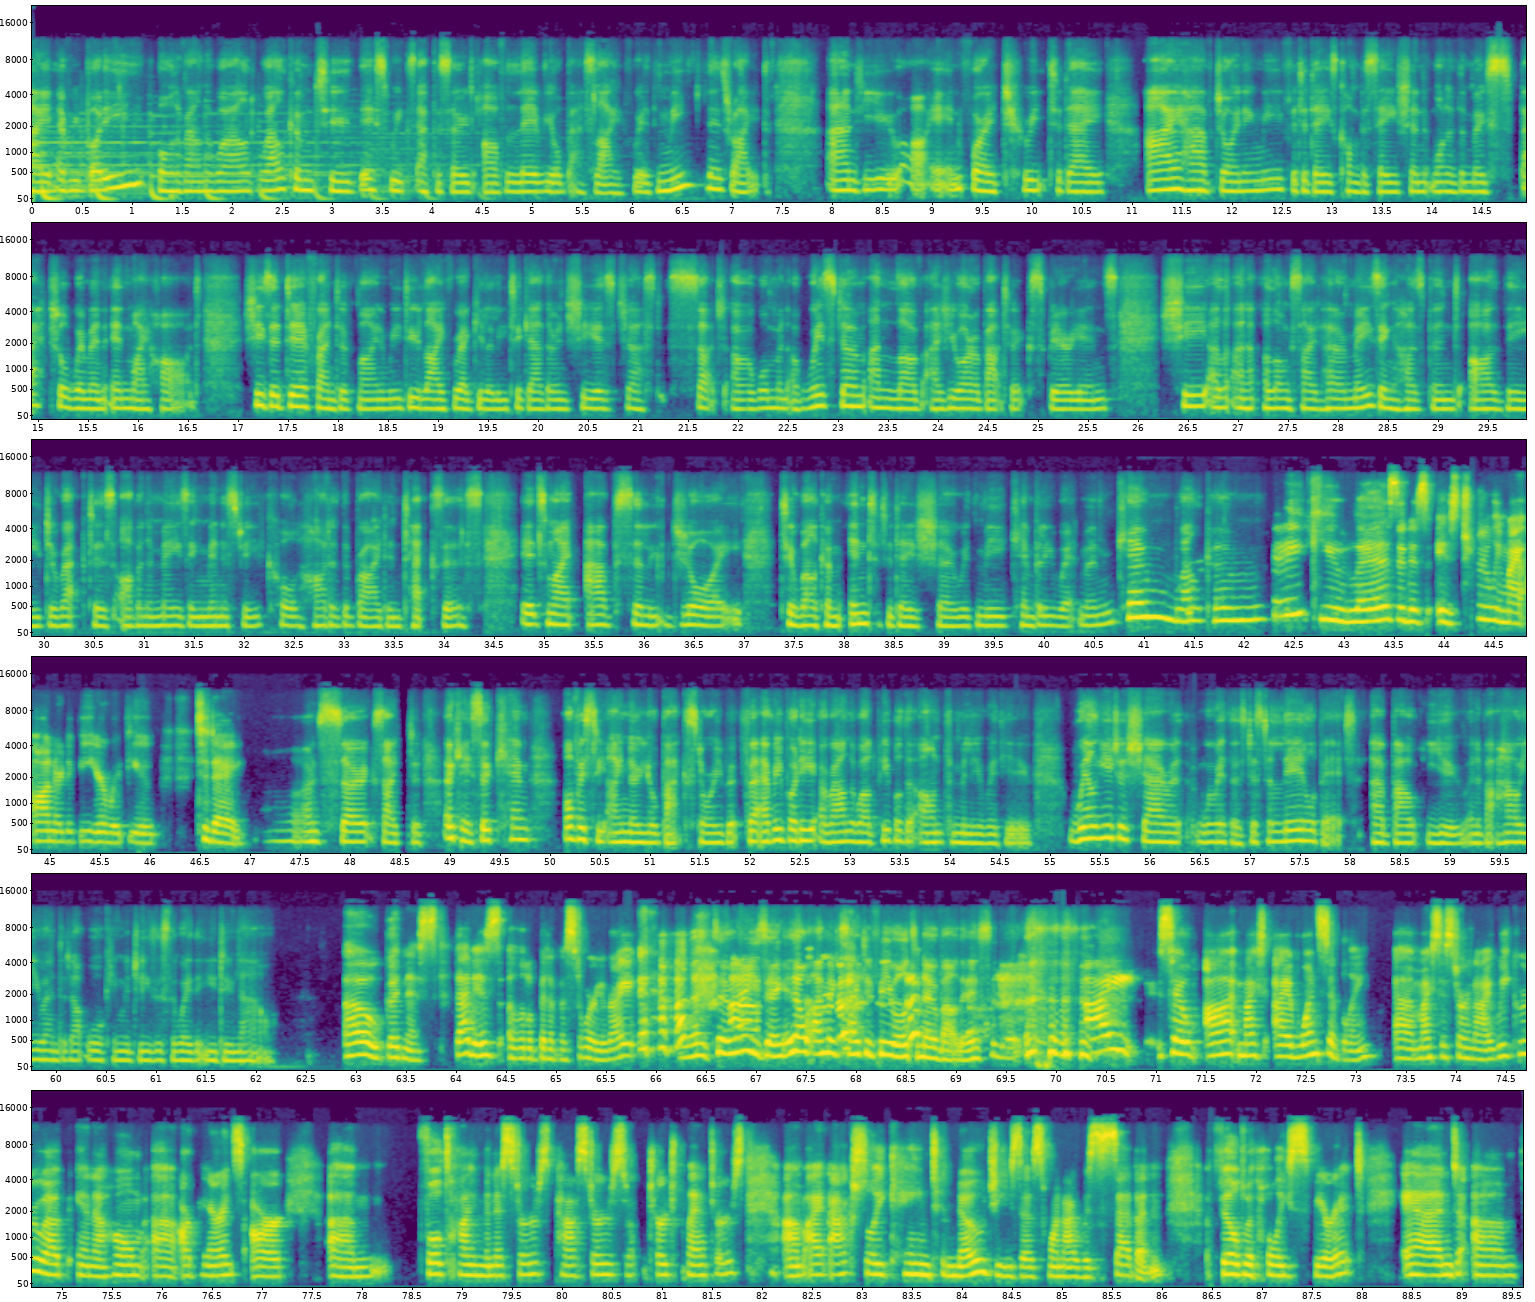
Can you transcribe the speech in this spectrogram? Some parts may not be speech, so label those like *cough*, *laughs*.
Hi, everybody, all around the world. Welcome to this week's episode of Live Your Best Life with me, Liz Wright. And you are in for a treat today. I have joining me for today's conversation one of the most special women in my heart. She's a dear friend of mine, and we do life regularly together. And she is just such a woman of wisdom and love, as you are about to experience. She, and alongside her amazing husband, are the directors of an amazing ministry called Heart of the Bride in Texas. It's my absolute joy to welcome into today's show with me, Kymberly Whitman. Kim, welcome, welcome. Thank you, Liz. It is is truly my honor to be here with you today. Oh, I'm so excited. Okay, so Kim, obviously I know your backstory, but for everybody around the world, people that aren't familiar with you, will you just share it with us just a little bit about you and about how you ended up walking with Jesus the way that you do now? Oh goodness, that is a little bit of a story, right? That's *laughs* um, amazing. you know, I'm excited for you all to know about this. *laughs* I so I my I have one sibling. Uh, my sister and I. We grew up in a home. Uh, our parents are. Um, full-time ministers pastors church planters um, i actually came to know jesus when i was seven filled with holy spirit and um,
